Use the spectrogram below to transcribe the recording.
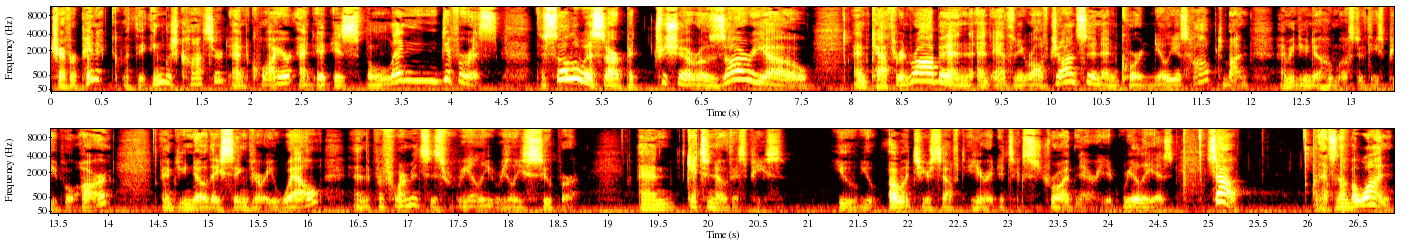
Trevor Pinnock with the English Concert and Choir, and it is splendiferous. The soloists are Patricia Rozario and Catherine Robbin and Anthony Rolfe Johnson and Cornelius Hauptmann. I mean, you know who most of these people are, and you know they sing very well, and the performance is really, really super. And get to know this piece. You, you owe it to yourself to hear it. It's extraordinary. It really is. So, that's number one.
